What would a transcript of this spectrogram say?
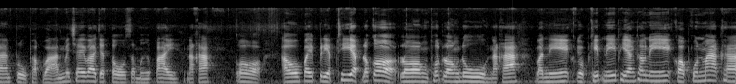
การปลูกผักหวานไม่ใช่ว่าจะโตเสมอไปนะคะ ก็เอาไปเปรียบเทียบแล้วก็ลองทดลองดูนะคะ วันนี้จบคลิปนี้เพียงเท่านี้ขอบคุณมากค่ะ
